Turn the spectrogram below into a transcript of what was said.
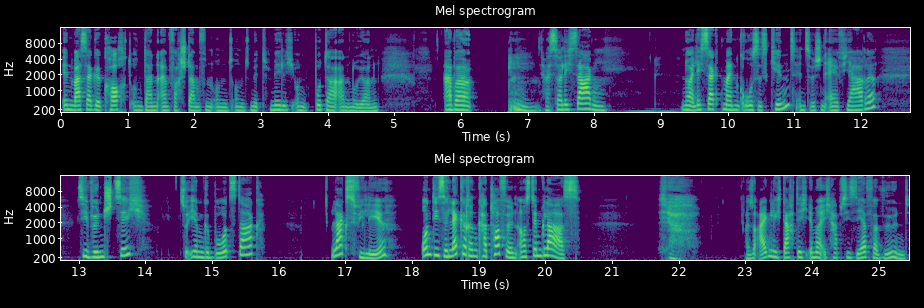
in Wasser gekocht und dann einfach stampfen und, und mit Milch und Butter anrühren. Aber was soll ich sagen? Neulich sagt mein großes Kind, inzwischen elf Jahre, sie wünscht sich zu ihrem Geburtstag Lachsfilet und diese leckeren Kartoffeln aus dem Glas. Tja, also eigentlich dachte ich immer, ich habe sie sehr verwöhnt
